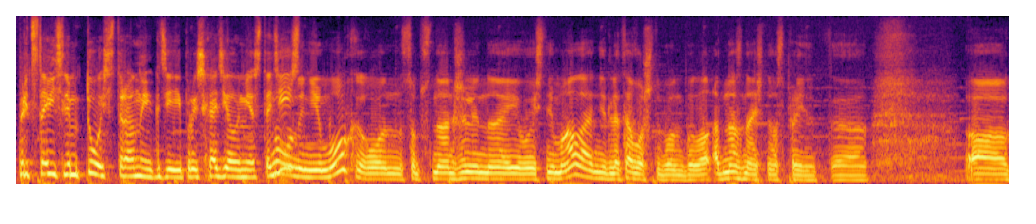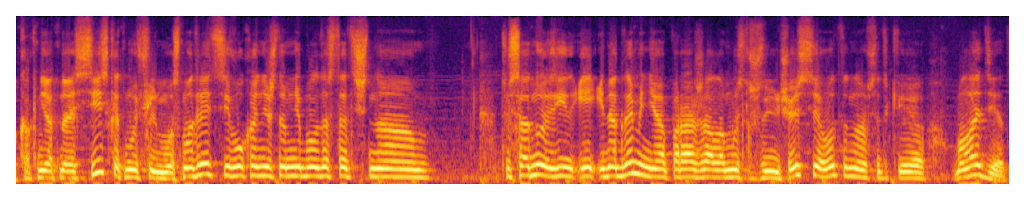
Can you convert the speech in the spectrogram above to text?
представителем той страны, где и происходило место ну, действия. он и не мог. Он, собственно, Анжелина его снимала не для того, чтобы он был однозначно воспринят э, как не относись к этому фильму, смотреть его, конечно, мне было достаточно... То есть, одно, и, и, иногда меня поражала мысль, что ничего себе, вот она все-таки молодец.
